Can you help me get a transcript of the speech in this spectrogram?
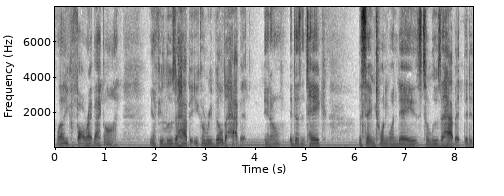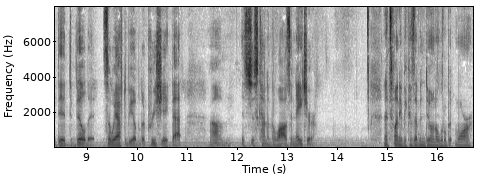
Well, you can fall right back on. You know, if you lose a habit, you can rebuild a habit. You know, it doesn't take the same 21 days to lose a habit that it did to build it. So we have to be able to appreciate that. Um, it's just kind of the laws of nature. And it's funny because I've been doing a little bit more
